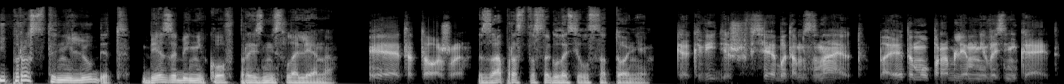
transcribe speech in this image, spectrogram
«И просто не любит», — без обиняков произнесла Лена. И это тоже. Запросто согласился Тони. Как видишь, все об этом знают, поэтому проблем не возникает.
